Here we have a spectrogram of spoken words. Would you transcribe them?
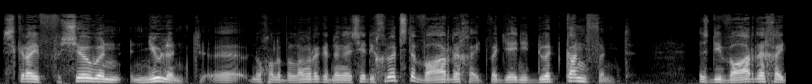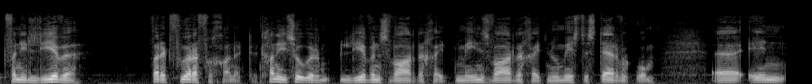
skryf Sherwin Newland uh, nogal 'n belangrike ding. Hy sê die grootste waardigheid wat jy in die dood kan vind is die waardigheid van die lewe wat dit vooraf gegaan het. Dit gaan hierso oor lewenswaardigheid, menswaardigheid en hoe mens te sterwe kom. Uh en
